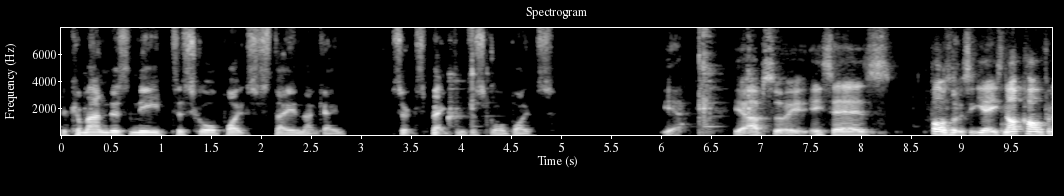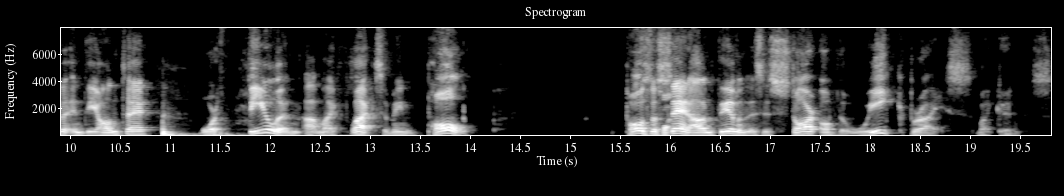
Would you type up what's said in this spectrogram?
the Commanders need to score points to stay in that game. So expect them to score points. Yeah, yeah, absolutely. He says follows up. Yeah, he's not confident in Diontae or Thielen at my flex. I mean, Paul. Paul's just saying Adam Thielen this is his start of the week, Bryce. My goodness.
